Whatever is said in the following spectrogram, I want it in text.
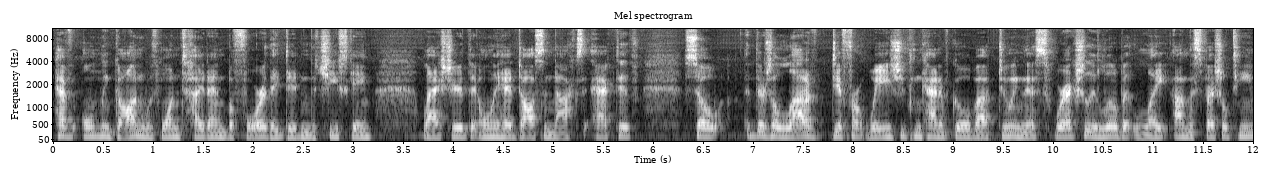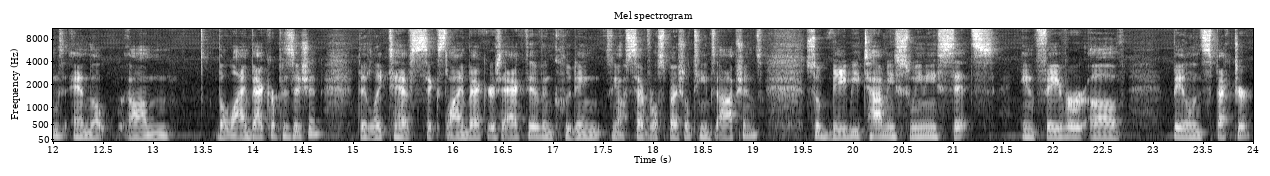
have only gone with one tight end before. They did in the chiefs game last year. They only had dawson knox active. So there's a lot of different ways you can kind of go about doing this. We're actually a little bit light on the special teams and the um, the linebacker position. They like to have six linebackers active, including you know several special teams options. So maybe Tommy Sweeney sits in favor of Baylon Spector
